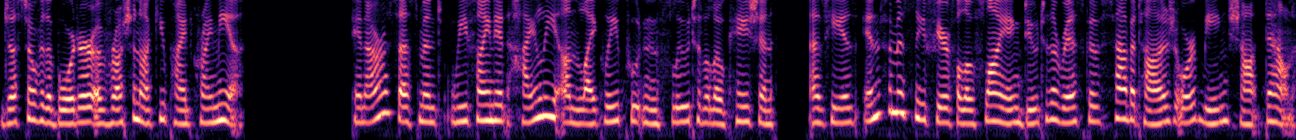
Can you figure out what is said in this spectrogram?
just over the border of Russian occupied Crimea. In our assessment, we find it highly unlikely Putin flew to the location, as he is infamously fearful of flying due to the risk of sabotage or being shot down.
